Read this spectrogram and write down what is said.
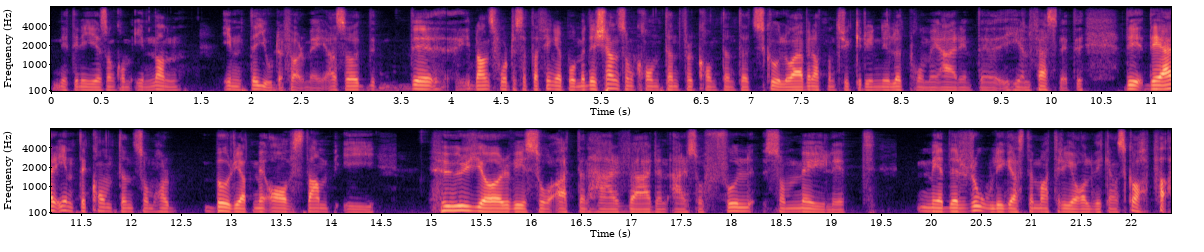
99 som kom innan inte gjorde för mig. Alltså, det, det, är ibland svårt att sätta fingret på men det känns som content för contentets skull och även att man trycker in nyllet på mig är inte helt festligt. Det, det är inte content som har börjat med avstamp i hur gör vi så att den här världen är så full som möjligt med det roligaste material vi kan skapa.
